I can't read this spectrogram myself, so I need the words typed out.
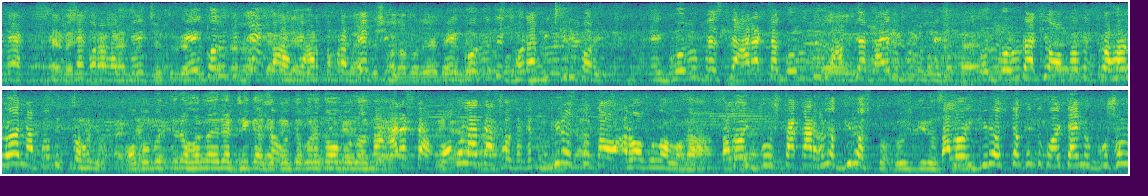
দেখ করা লাগবে। এই গরু যে ব্যবসা আর তোমরা ব্যবসী এই গরু যে ধরা বিক্রি করে এই গরু বেচলে আর একটা গরু যদি লাভ দিয়ে গায়ের উপর উঠে ওই গরুটা কি অপবিত্র হলো না পবিত্র হলো? অপবিত্র হলো এটা ঠিক আছে কিন্তু করে তো অবলা না আরেকটা অবলা দেখ হচ্ছে কিন্তু গৃহস্থ তো আর অবলা হলো না। তাহলে ওই দোষটা কার হলো? গৃহস্থ। দোষ গৃহস্থ। তাহলে ওই গৃহস্থ কিন্তু ওই টাইমে গোসল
